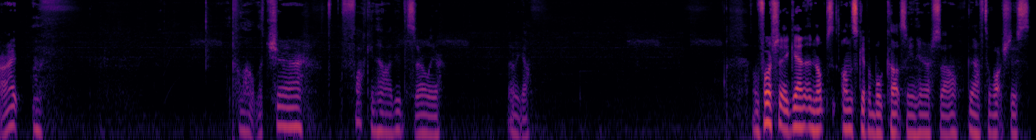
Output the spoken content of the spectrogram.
Alright. Pull out the chair. Fucking hell, I did this earlier. There we go. Unfortunately, again, an unskippable cutscene here, so I'm going to have to watch this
